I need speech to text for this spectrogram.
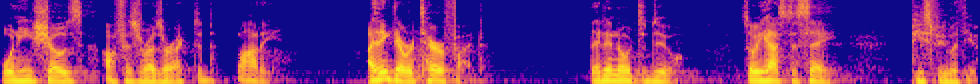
when he shows off his resurrected body. I think they were terrified. They didn't know what to do. So he has to say, Peace be with you.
